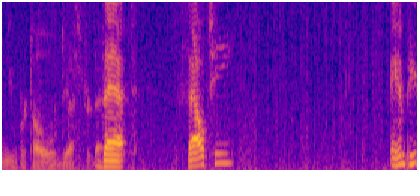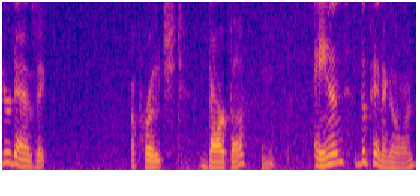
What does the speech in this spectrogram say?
You were told yesterday. that Fauci and Peter Daszak approached DARPA Mm-hmm. And the Pentagon.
